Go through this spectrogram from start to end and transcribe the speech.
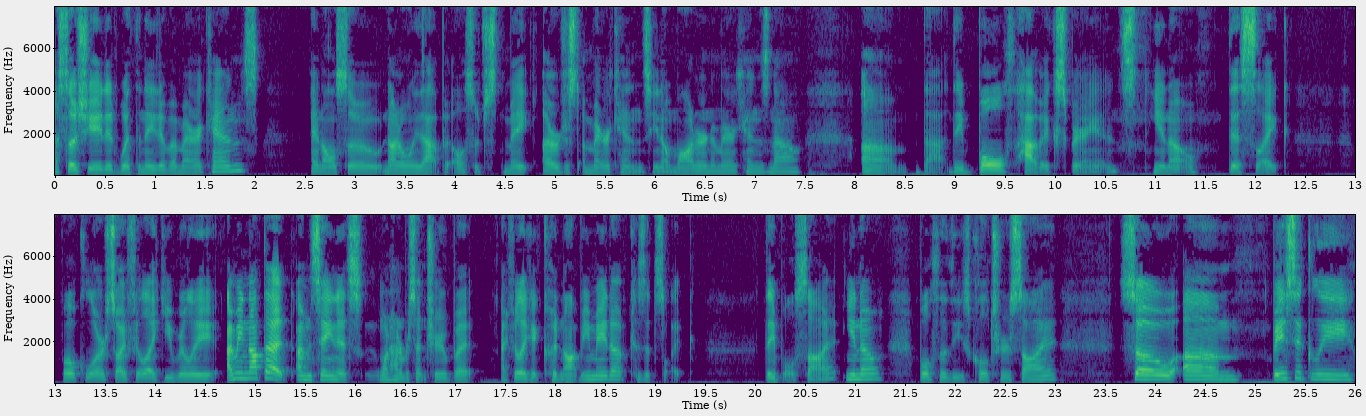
associated with Native Americans, and also not only that, but also just make or just Americans. You know, modern Americans now um, that they both have experienced, you know, this like folklore. So I feel like you really, I mean, not that I'm saying it's 100% true, but I feel like it could not be made up because it's like they both saw it, you know, both of these cultures saw it. So, um, basically,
